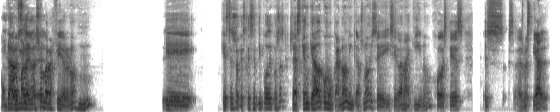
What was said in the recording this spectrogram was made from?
Conforman claro, eso, a eso me refiero, ¿no? Que, que, es eso, que es que ese tipo de cosas, o sea, es que han quedado como canónicas, ¿no? Y se, y se dan aquí, ¿no? Joder, es que es, es, es bestial.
